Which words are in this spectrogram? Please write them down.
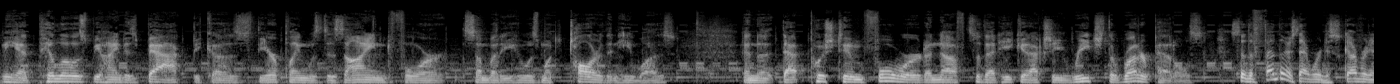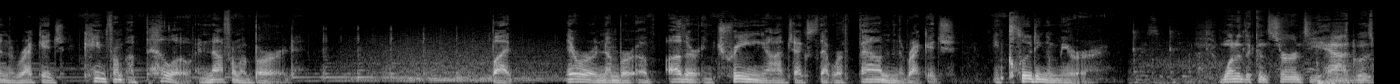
He had pillows behind his back because the airplane was designed for somebody who was much taller than he was. And uh, that pushed him forward enough so that he could actually reach the rudder pedals. So the feathers that were discovered in the wreckage came from a pillow and not from a bird. But there were a number of other intriguing objects that were found in the wreckage, including a mirror. One of the concerns he had was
